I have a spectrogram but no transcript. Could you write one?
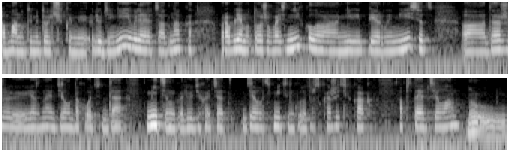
обманутыми дольщиками люди не являются, однако проблема тоже возникла не первый месяц, даже, я знаю, дело доходит до митинга, люди хотят делать митинг, вот расскажите, как обстоят дела? Ну,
